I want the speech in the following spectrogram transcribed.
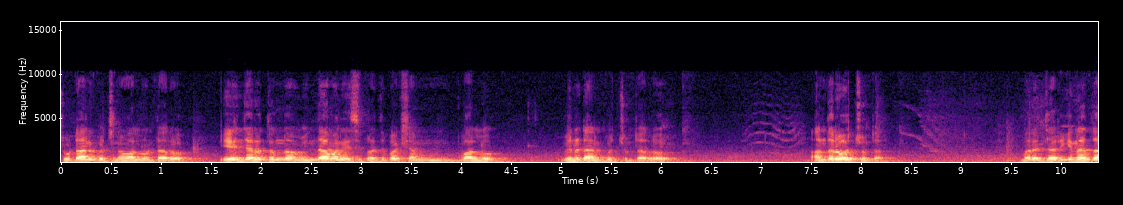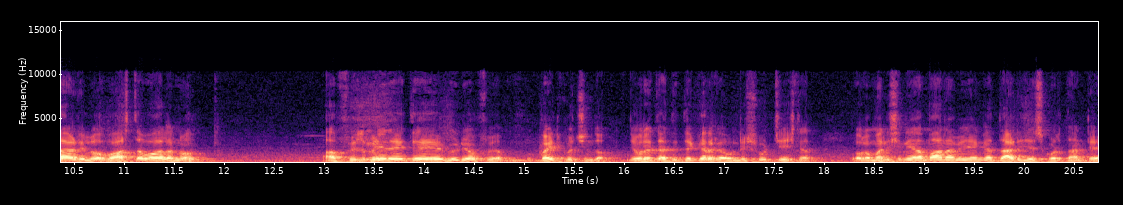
చూడ్డానికి వచ్చిన వాళ్ళు ఉంటారు. ఏం జరుగుతుందో విందామనేసి ప్రతిపక్షం వాళ్ళు వినడానికి వచ్చుంటారు. అందరూ వచ్చుంటారు. మరి జరిగిన దాడిలో వాస్తవాలను ఆ ఫిల్మ్ ఏదైతే వీడియో బయటకు వచ్చిందో ఎవరైతే అది దగ్గరగా ఉండి షూట్ చేసినారు ఒక మనిషిని అమానవీయంగా దాడి చేసి కొడతా అంటే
